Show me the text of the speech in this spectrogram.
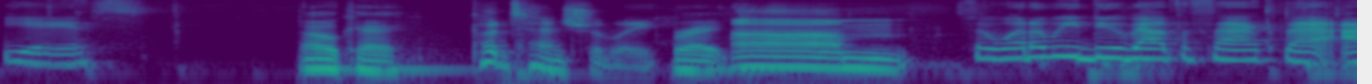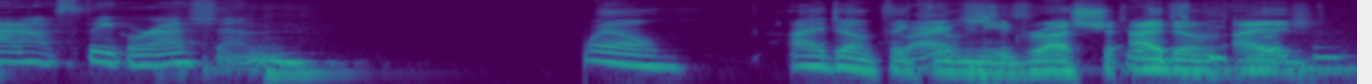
Yes. Okay. Potentially, Right. Um. So what do we do about the fact that I don't speak Russian? Well, I don't think Do I you'll actually- need Russian. do I I don't. speak I. Russian?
